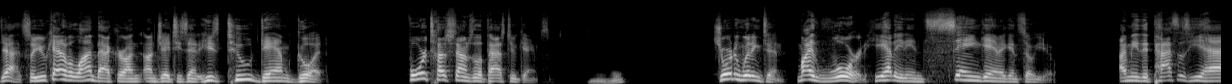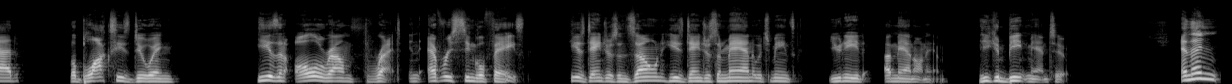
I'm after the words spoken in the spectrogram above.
Yeah, so you can't have a linebacker on, on JT Sanders. He's too damn good. Four touchdowns in the past two games. hmm Jordan Whittington, my lord, he had an insane game against OU. I mean, the passes he had, the blocks he's doing, he is an all around threat in every single phase. He is dangerous in zone, he's dangerous in man, which means you need a man on him. He can beat man too. And then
